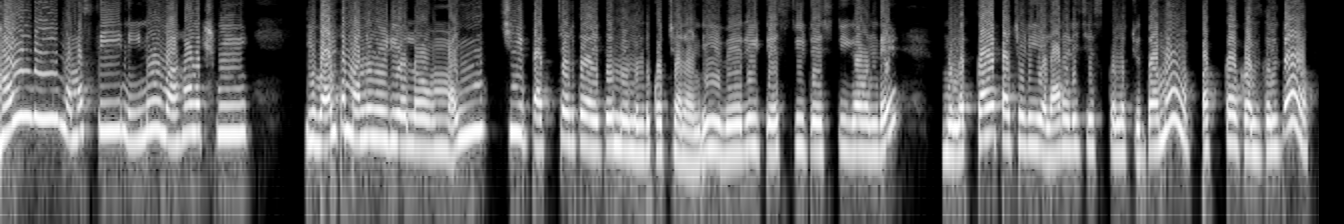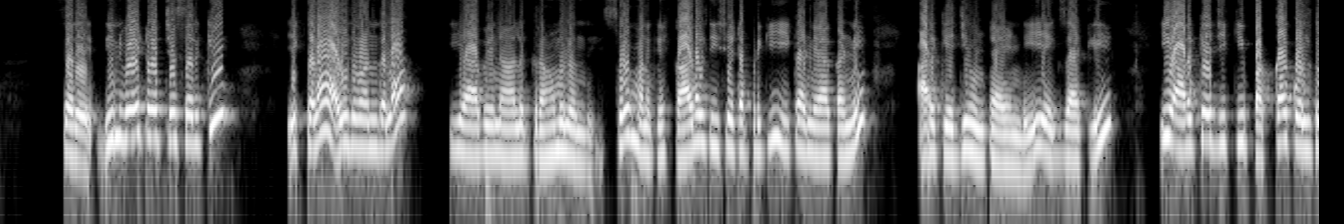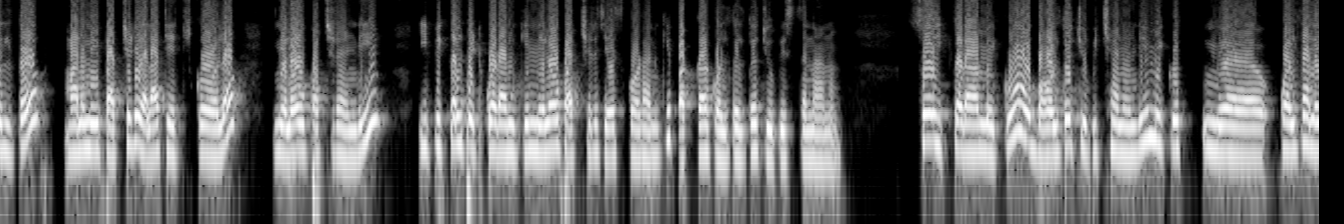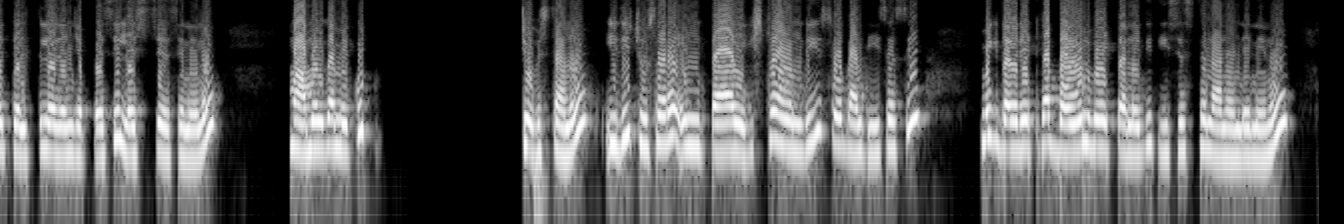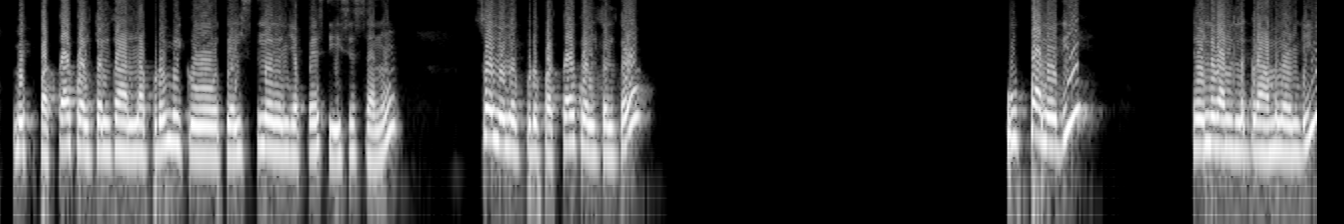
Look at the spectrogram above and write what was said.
Hi అండి నమస్తే నేను మహాలక్ష్మి. ఇవాళ మన వీడియోలో మంచి పచ్చడితో అయితే మేము ముందుకు వచ్చానండి. వెరీ టేస్టీ టేస్టీగా ఉండే ములక్కాయ పచ్చడి ఎలా రెడీ చేసుకోవాలో చూద్దామా? పక్క కొలతలతో. సరే దీని వెయిట్ వచ్చేసరికి ఇక్కడ ఐదు వందల యాభై నాలుగు గ్రాములు ఉంది. సో మనకి కాడలు తీసేటప్పటికి ఈ కన్ని ఆ కన్ని అర కేజీ ఉంటాయండి ఎగ్జాక్ట్లీ ఈ అర కేజీకి పక్కా కొలతలతో మనం ఈ పచ్చడి ఎలా చేర్చుకోవాలో నిలవ పచ్చడి అండి. ఈ పిక్కలు పెట్టుకోవడానికి నిలవ పచ్చడి చేసుకోవడానికి పక్కా కొలతలతో చూపిస్తున్నాను. సో ఇక్కడ మీకు బౌల్తో చూపించానండి. మీకు కొలత అనేది తెలుస్తలేదని చెప్పేసి లెస్ చేసి నేను మామూలుగా మీకు చూపిస్తాను. ఇది చూసారా? ఇంత ఎక్స్ట్రా ఉంది. సో దాన్ని తీసేసి మీకు డైరెక్ట్గా బౌల్ వెయిట్ అనేది తీసేస్తున్నానండి నేను. మీకు పక్కా కొలతలతో అన్నప్పుడు మీకు తెలుస్తలేదని చెప్పేసి తీసేస్తాను సో నేను ఇప్పుడు పక్క కొలతలతో ఉప్పు అనేది రెండు వందల గ్రాములండి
